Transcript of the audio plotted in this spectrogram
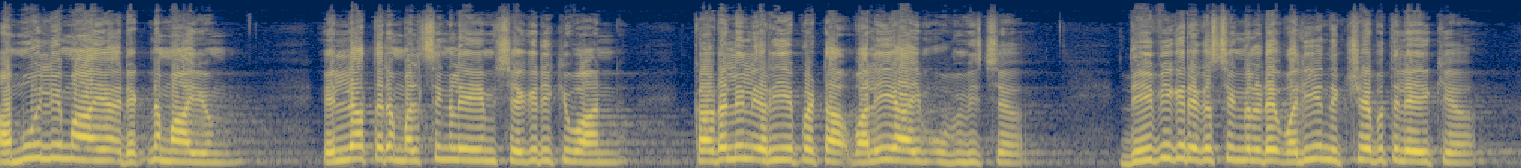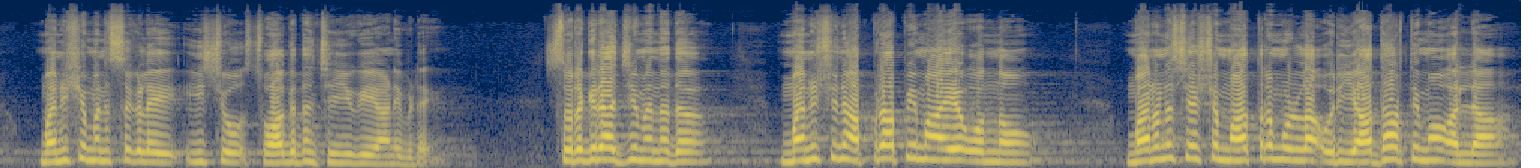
അമൂല്യമായ രത്നമായും എല്ലാത്തരം മത്സ്യങ്ങളെയും ശേഖരിക്കുവാൻ കടലിൽ എറിയപ്പെട്ട വലയായും ഉപമിച്ച് ദൈവിക രഹസ്യങ്ങളുടെ വലിയ നിക്ഷേപത്തിലേക്ക് മനുഷ്യ മനസ്സുകളെ ഈശോ സ്വാഗതം ചെയ്യുകയാണ് ഇവിടെ സ്വർഗരാജ്യം എന്നത് മനുഷ്യന് അപ്രാപ്യമായ ഒന്നോ മരണശേഷം മാത്രമുള്ള ഒരു യാഥാർത്ഥ്യമോ അല്ല.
